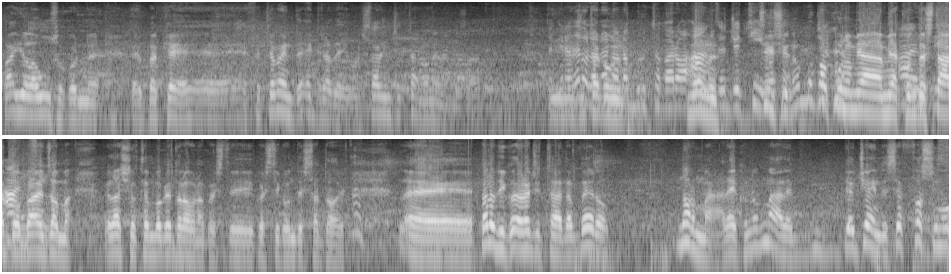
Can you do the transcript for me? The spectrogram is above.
ma io la uso con, eh, perché effettivamente è gradevole, stare in città non è una cosa Gradevole non è una brutta parola, non, anzi oggettiva. Sì, sì, non, qualcuno mi ha, mi ha contestato, anzi, ma insomma lascio il tempo che trovano questi, questi contestatori. Ah. Eh, però dico, è una città davvero normale, ecco, normale, piacente, se fossimo,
